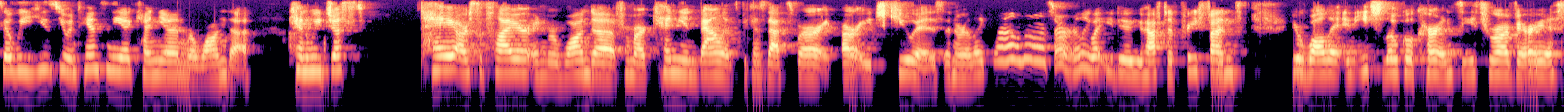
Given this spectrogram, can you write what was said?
So we use you in Tanzania, Kenya, and Rwanda. Can we just pay our supplier in Rwanda from our Kenyan balance because that's where our, our HQ is? And we're like, well, no, that's not really what you do. You have to pre fund your wallet in each local currency through our various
